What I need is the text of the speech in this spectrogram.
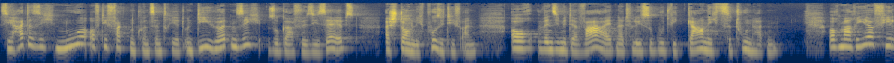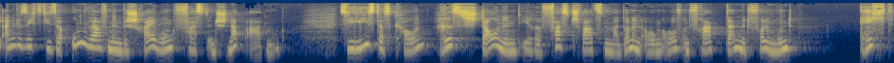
Sie hatte sich nur auf die Fakten konzentriert und die hörten sich, sogar für sie selbst, erstaunlich positiv an, auch wenn sie mit der Wahrheit natürlich so gut wie gar nichts zu tun hatten. Auch Maria fiel angesichts dieser umwerfenden Beschreibung fast in Schnappatmung. Sie ließ das Kauen, riss staunend ihre fast schwarzen Madonnenaugen auf und fragte dann mit vollem Mund, Echt?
